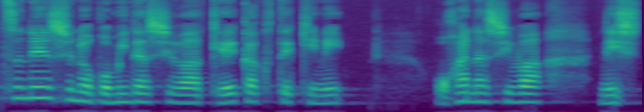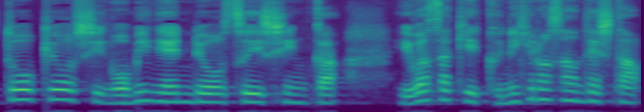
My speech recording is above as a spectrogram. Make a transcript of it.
末年始のゴミ出しは計画的に。お話は、西東京市ゴミ減量推進課、岩崎邦弘さんでした。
